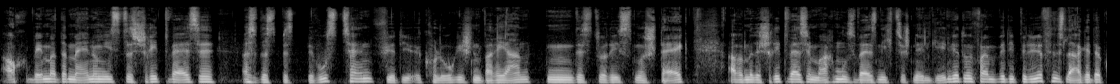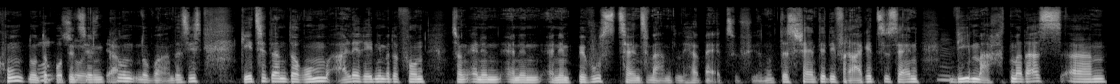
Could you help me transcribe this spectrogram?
Auch wenn man der Meinung ist, dass schrittweise, also das Be- Bewusstsein für die ökologischen Varianten des Tourismus steigt, aber man das schrittweise machen muss, weil es nicht so schnell gehen wird und vor allem, weil die Bedürfnislage der Kunden und der Und so potenziellen ist, ja. Kunden noch woanders ist, geht es ja dann darum, alle reden immer davon, sagen, einen, einen, einen Bewusstseinswandel herbeizuführen. Und das scheint ja die Frage zu sein, wie macht man das, ähm,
